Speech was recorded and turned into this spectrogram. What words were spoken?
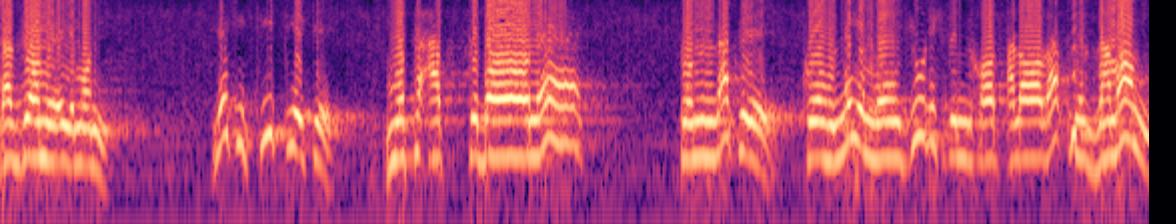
در جامعه ما نیست. یکی تیپیه که متعصبانه سنت کهنه موجودش رو می‌خواد علا رقم زمان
